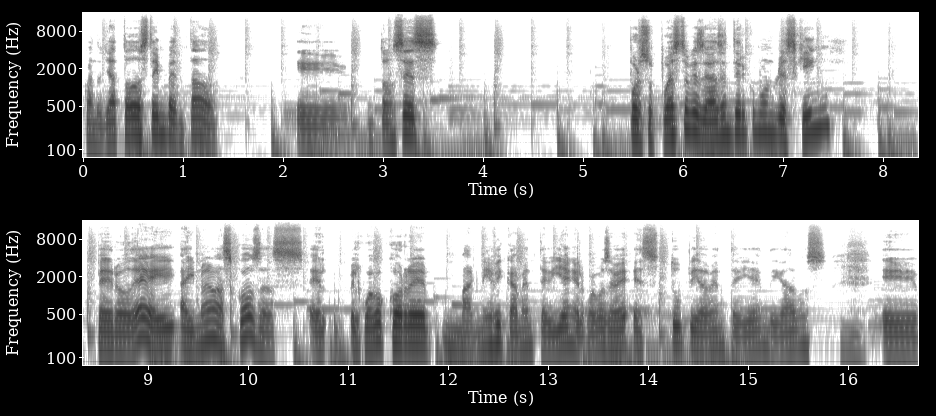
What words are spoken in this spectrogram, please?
cuando ya todo está inventado. Eh, entonces, por supuesto que se va a sentir como un reskin, pero de ahí hay nuevas cosas. El, juego corre magníficamente bien, el juego se ve estúpidamente bien, digamos. Eh,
